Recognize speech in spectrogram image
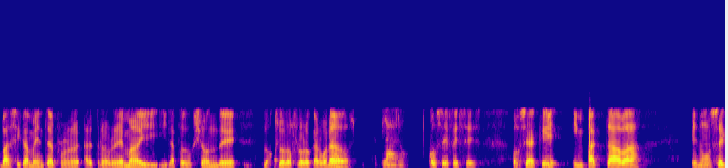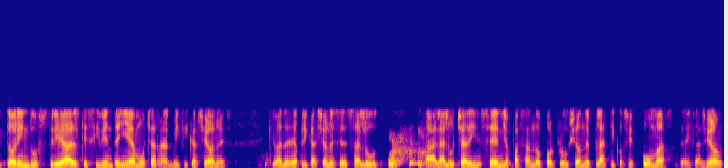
básicamente al, pro al problema y, y, la producción de los clorofluorocarbonados. Claro. O CFCs o sea que impactaba en un sector industrial que si bien tenía muchas ramificaciones, que van desde aplicaciones en salud a la lucha de incendios, pasando por producción de plásticos y espumas de aislación,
